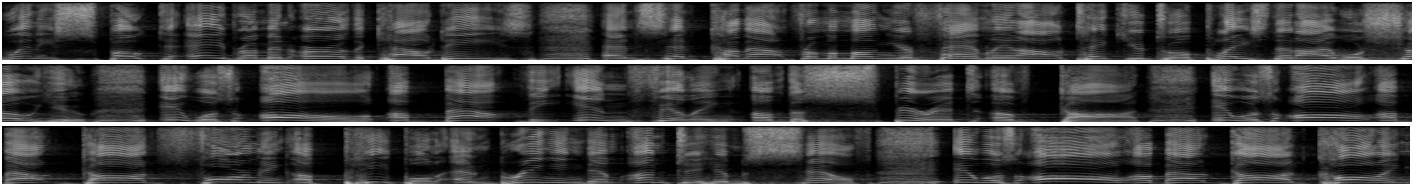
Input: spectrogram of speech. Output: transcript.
when he spoke to Abram in Ur of the Chaldees and said, Come out from among your family and I'll take you to a place that I will show you. It was all about the infilling of the Spirit of God. It was all about God forming a people and bringing them unto himself. It was all about God calling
